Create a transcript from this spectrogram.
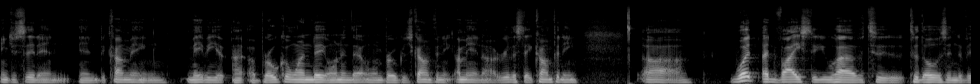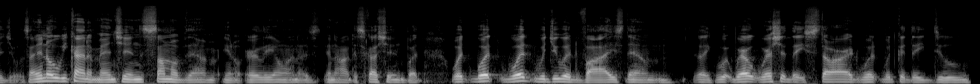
interested in in becoming maybe a, a, broker one day, owning their own brokerage company. I mean, a real estate company. Uh, what advice do you have to to those individuals? I know we kind of mentioned some of them, you know, early on as in our discussion, but what what what would you advise them? Like, where where should they start? What what could they do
